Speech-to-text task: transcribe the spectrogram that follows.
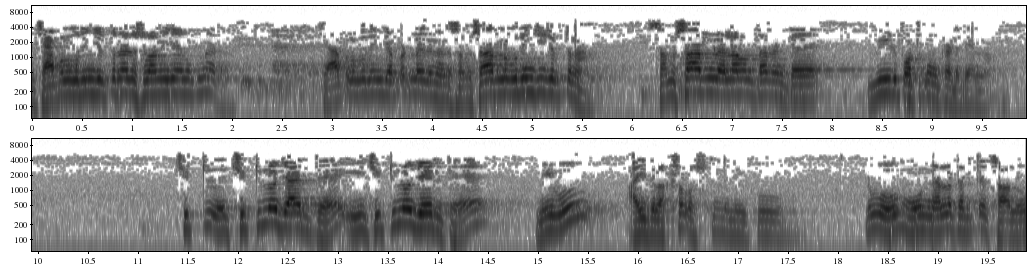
చేపల గురించి చెప్తున్నాడు స్వామీజీ అనుకున్నారు. చేపల గురించి చెప్పట్లేదు నేను. సంసారుల గురించి చెప్తున్నా. సంసారులు ఎలా ఉంటారంటే వీడు పట్టుకుంటాడు దీన్ని. చిట్టు చిట్టులో జారితే ఈ చిట్టులో చేరితే నీవు ఐదు లక్షలు వస్తుంది నీకు. నువ్వు మూడు నెలలు కడితే చాలు.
